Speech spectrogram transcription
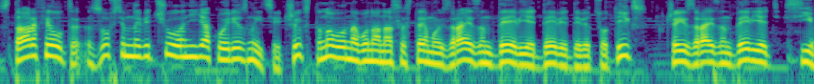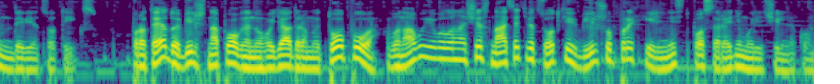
Starfield зовсім не відчула ніякої різниці, чи встановлена вона на систему із Ryzen 9 9900X, чи із Ryzen 9 7900X. Проте до більш наповненого ядрами топу вона виявила на 16% більшу прихильність по середньому лічильнику.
